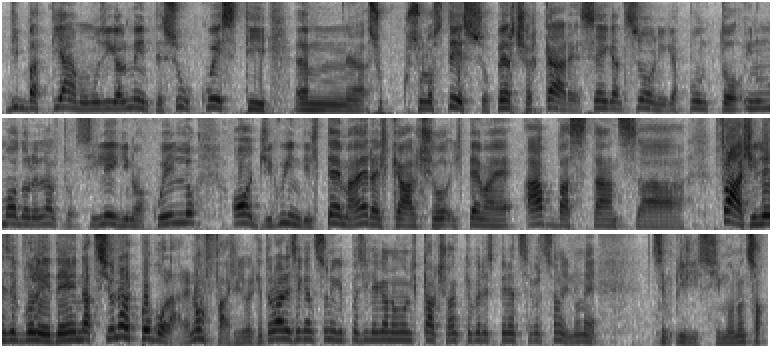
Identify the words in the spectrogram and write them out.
dibattiamo musicalmente su questi um, su, sullo stesso per cercare sei canzoni che appunto in un modo o nell'altro si leghino a quello oggi quindi il tema era il calcio il tema è abbastanza facile se volete nazional popolare non facile perché trovare sei canzoni che poi si legano con il calcio anche per esperienze personali non è semplicissimo. Non so,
